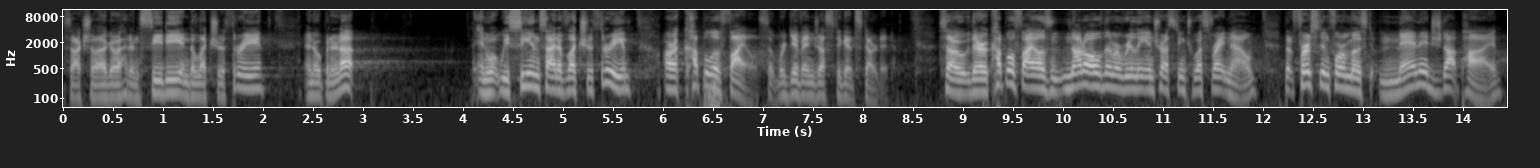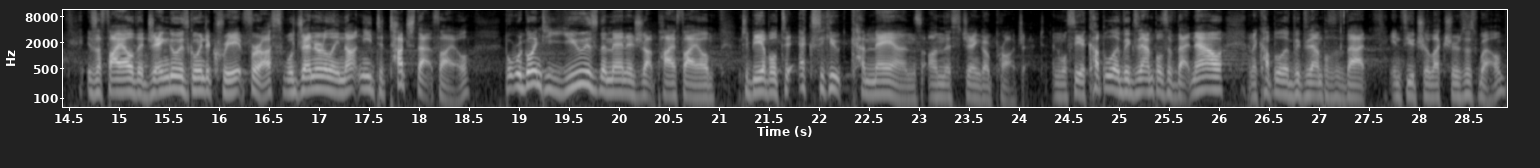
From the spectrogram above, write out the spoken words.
So actually, I'll go ahead and cd into lecture 3 and open it up. And what we see inside of lecture 3 are a couple of files that were given just to get started. So there are a couple of files. Not all of them are really interesting to us right now. But first and foremost, manage.py is a file that Django is going to create for us. We'll generally not need to touch that file. But we're going to use the manage.py file to be able to execute commands on this Django project. And we'll see a couple of examples of that now and a couple of examples of that in future lectures as well.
